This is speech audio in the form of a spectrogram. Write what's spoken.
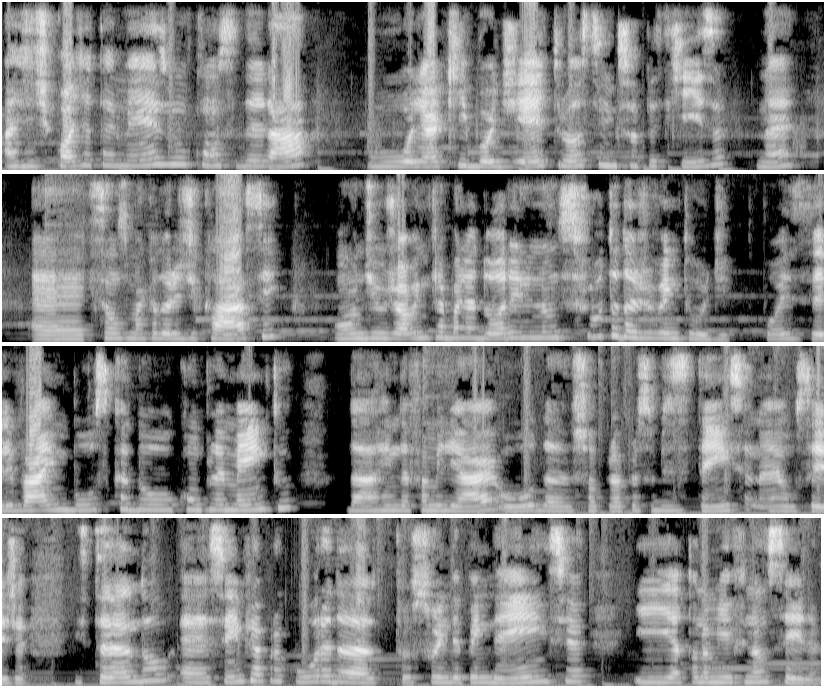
A gente pode até mesmo considerar o olhar que Bourdieu trouxe em sua pesquisa, né? É, que são os marcadores de classe, onde o jovem trabalhador ele não desfruta da juventude, pois ele vai em busca do complemento da renda familiar ou da sua própria subsistência, né? Ou seja, estando é, sempre à procura da sua independência e autonomia financeira.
